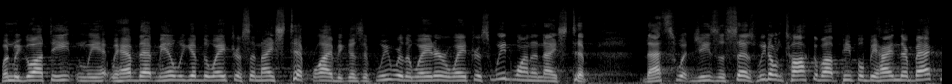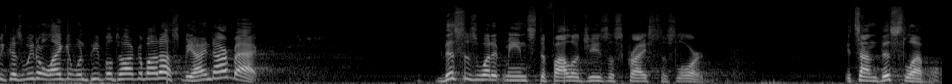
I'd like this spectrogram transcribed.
When we go out to eat and we, we have that meal, we give the waitress a nice tip. Why? Because if we were the waiter or waitress, we'd want a nice tip. That's what Jesus says. We don't talk about people behind their back because we don't like it when people talk about us behind our back. This is what it means to follow Jesus Christ as Lord. It's on this level.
